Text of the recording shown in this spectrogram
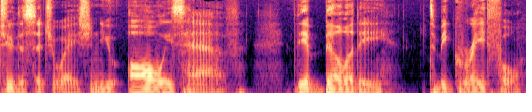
to the situation. You always have the ability to be grateful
